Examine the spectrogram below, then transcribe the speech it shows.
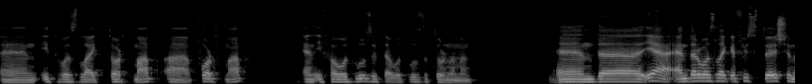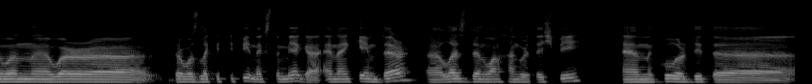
and it was like third map, uh, fourth map, and if I would lose it, I would lose the tournament. Mm. And uh, yeah, and there was like a few situation when uh, where uh, there was like a TP next to Mega, and I came there uh, less than 100 HP, and Cooller did uh,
